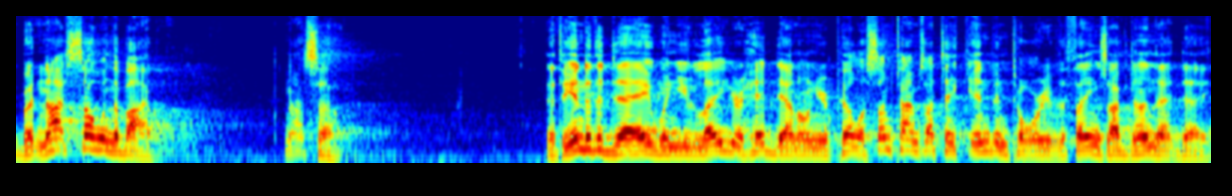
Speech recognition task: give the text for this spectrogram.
But not so in the Bible. Not so. At the end of the day, when you lay your head down on your pillow, sometimes I take inventory of the things I've done that day.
